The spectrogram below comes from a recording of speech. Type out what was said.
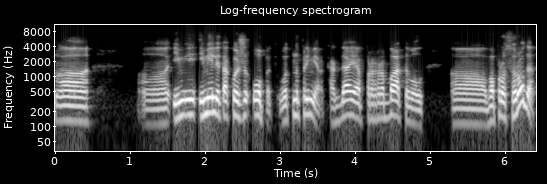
э, имели такой же опыт. Вот, например, когда я прорабатывал э, вопросы рода,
